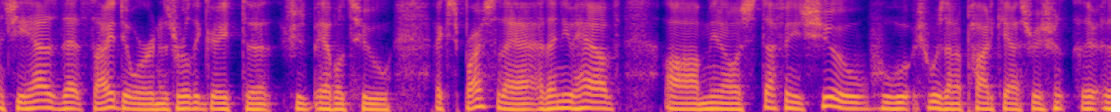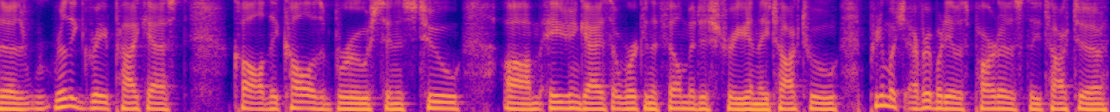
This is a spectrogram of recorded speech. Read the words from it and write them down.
and she has that side to her and it's really great to she's able to express that. And then you have um, you know stephanie hsu who, who was on a podcast there's a really great podcast called they call us bruce and it's two um, asian guys that work in the film industry and they talk to pretty much everybody that was part of this they talked to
